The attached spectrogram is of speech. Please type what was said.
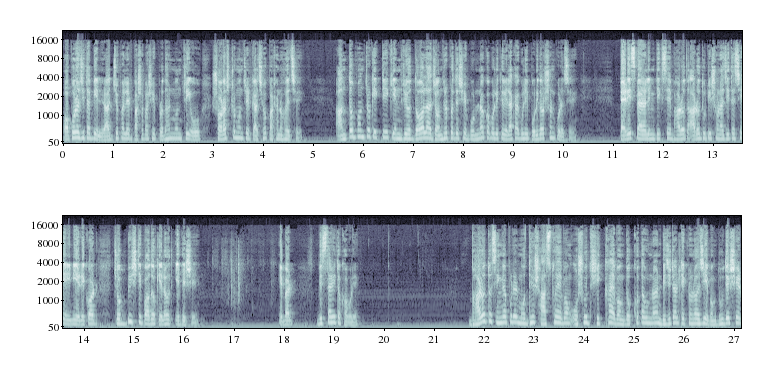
অপরাজিতা বিল রাজ্যপালের পাশাপাশি প্রধানমন্ত্রী ও স্বরাষ্ট্রমন্ত্রীর কাছেও পাঠানো হয়েছে। আন্তঃমন্ত্রক একটি কেন্দ্রীয় দল আজ অন্ধ্রপ্রদেশে বন্যা কবলিত এলাকাগুলি পরিদর্শন করেছে। প্যারিস প্যারালিম্পিক্সে ভারত আরও দুটি সোনা জিতেছে, এই নিয়ে রেকর্ড চব্বিশটি পদক এল এদেশে এবার বিস্তারিত খবরে। ভারত ও সিঙ্গাপুরের মধ্যে স্বাস্থ্য এবং ওষুধ শিক্ষা এবং দক্ষতা উন্নয়ন, ডিজিটাল টেকনোলজি এবং দুদেশের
